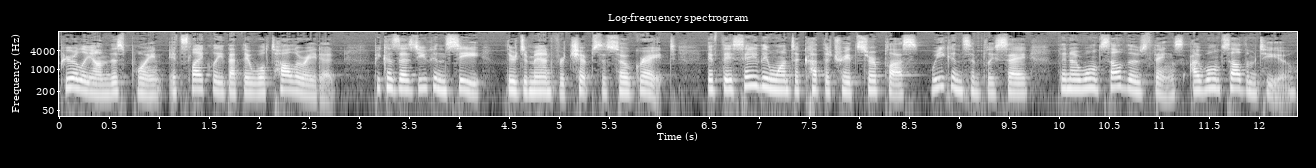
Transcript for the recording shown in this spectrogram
Purely on this point, it's likely that they will tolerate it. Because as you can see, their demand for chips is so great. If they say they want to cut the trade surplus, we can simply say, then I won't sell those things. I won't sell them to you.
